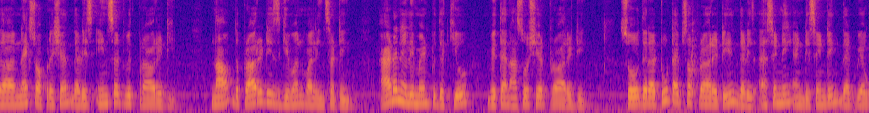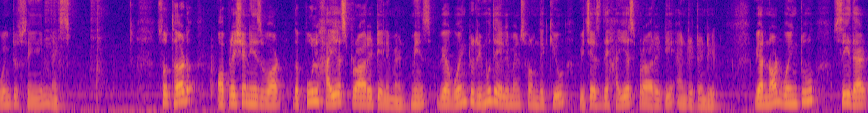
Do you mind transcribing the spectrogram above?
uh, next operation that is insert with priority. Now the priority is given while inserting. Add an element to the queue with an associate priority. So there are two types of priority that is ascending and descending that we are going to see in next so third operation is what the pull highest priority element means we are going to remove the elements from the queue which has the highest priority and return it. We are not going to see that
